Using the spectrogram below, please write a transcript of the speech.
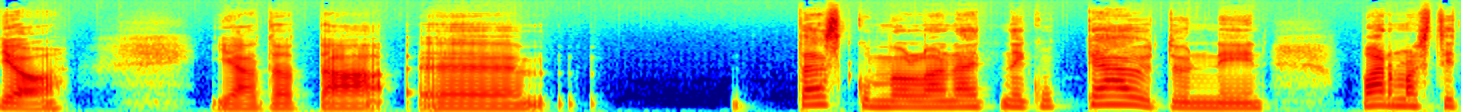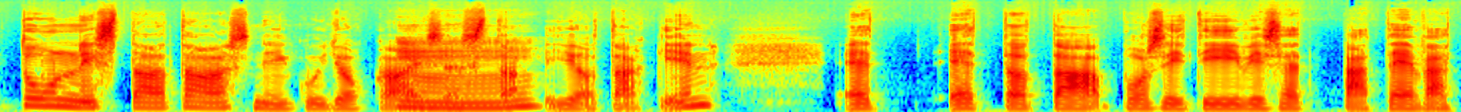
joo. Ja tota, ö, tässä kun me ollaan näitä niin kuin käyty, niin varmasti tunnistaa taas niin kuin jokaisesta Mhm. jotakin. Että et tota, positiiviset, pätevät,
